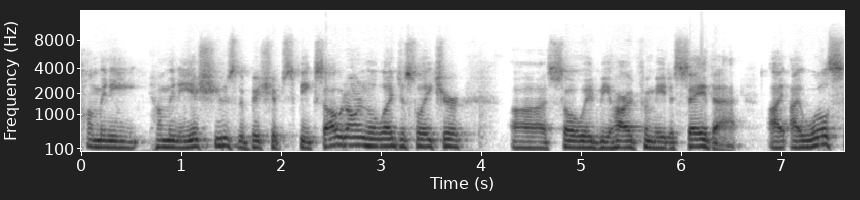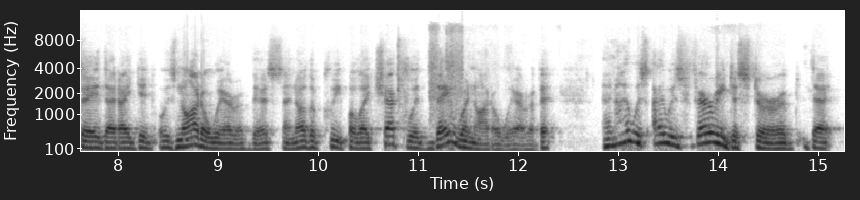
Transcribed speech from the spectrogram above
how many how many issues the bishop speaks out on in the legislature. Uh, so it'd be hard for me to say that. I, I will say that I did was not aware of this, and other people I checked with, they were not aware of it, and I was I was very disturbed that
